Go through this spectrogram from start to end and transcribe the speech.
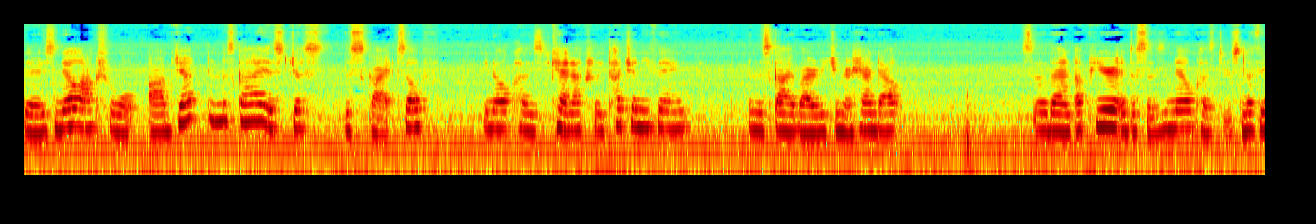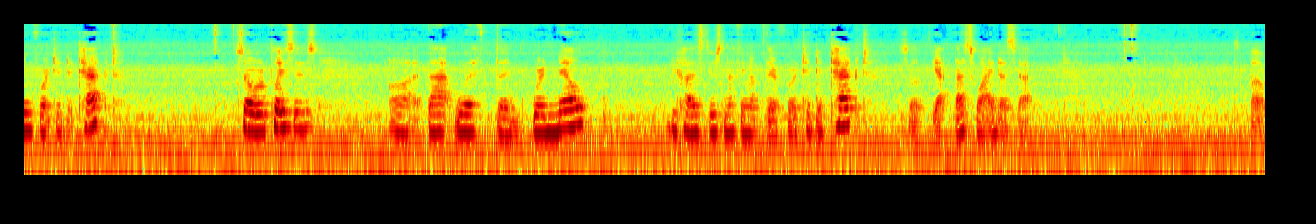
there's no actual object in the sky, it's just the sky itself, you know, because you can't actually touch anything in the sky by reaching your hand out. So then up here it just says nil because there's nothing for it to detect. So it replaces uh, that with the word nil because there's nothing up there for it to detect. So yeah, that's why it does that. So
